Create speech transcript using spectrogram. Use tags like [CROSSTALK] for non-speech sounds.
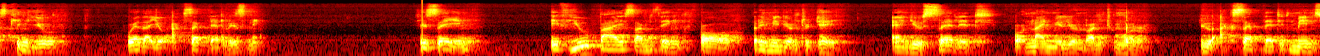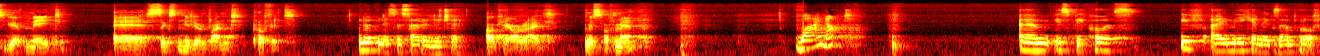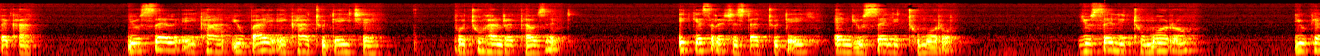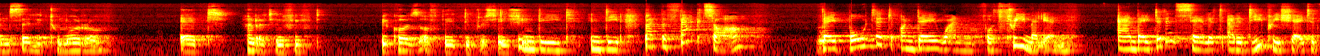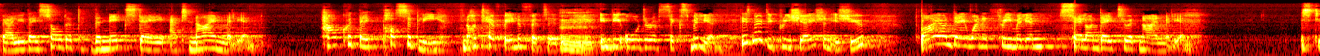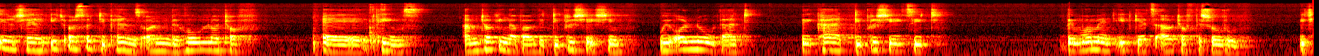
asking you whether you accept that reasoning. She's saying if you buy something for 3 million today and you sell it for 9 million rand tomorrow, do you accept that it means you have made a 6 million rand profit? Not necessarily, Chair. Okay, all right. Ms. Hofmeyr? Why not? Um, it's because if I make an example of a car, you sell a car, you buy a car today, Chair, for 200,000. It gets registered today and you sell it tomorrow. You sell it tomorrow, you can sell it tomorrow at 150 because of the depreciation. Indeed, indeed. But the facts are they bought it on day one for 3 million and they didn't sell it at a depreciated value. They sold it the next day at 9 million. How could they possibly [LAUGHS] not have benefited in the order of 6 million? There's no depreciation issue. Buy on day one at 3 million, sell on day two at 9 million. Still, Chair, it also depends on the whole lot of uh, things. I'm talking about the depreciation. We all know that the car depreciates it the moment it gets out of the showroom.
